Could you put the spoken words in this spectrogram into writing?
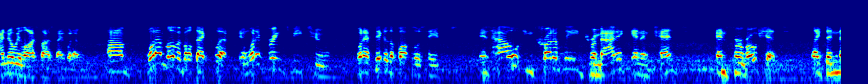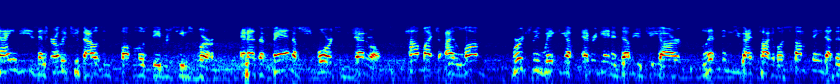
I know we lost last night. Whatever. Um, what I love about that clip and what it brings me to when I think of the Buffalo Sabres is how incredibly dramatic and intense and ferocious, like the 90s and early 2000s Buffalo Sabres teams were. And as a fan of sports in general, how much I love virtually waking up every day to WGR, listening to you guys talk about something that the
